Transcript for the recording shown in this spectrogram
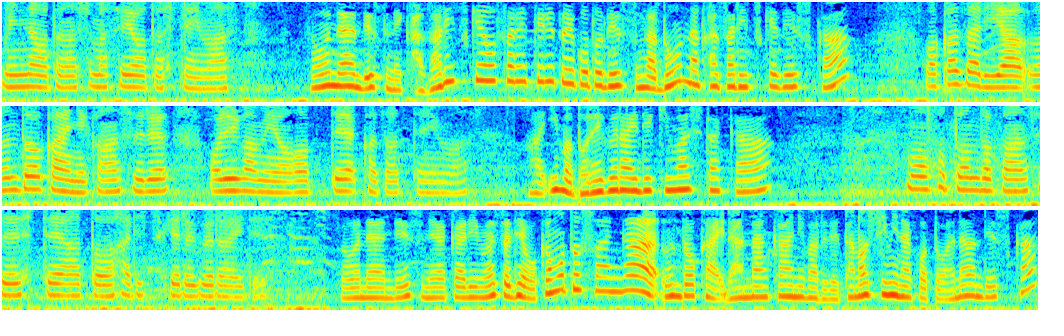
みんなを楽しませようとしています。そうなんですね。飾り付けをされているということですがどんな飾り付けですか？輪飾りや運動会に関する折り紙を折って飾っています。はい、今どれぐらいできましたか？もうほとんど完成してあと貼り付けるぐらいですそうなんですね。わかりました。では、岡本さんが運動会、ランナンカーニバルで楽しみなことは何ですか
